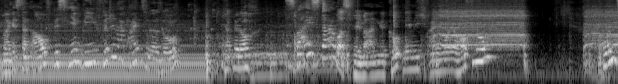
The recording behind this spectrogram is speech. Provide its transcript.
Ich war gestern auf bis irgendwie Viertel nach 1 oder so. Ich habe mir doch zwei Star Wars Filme angeguckt, nämlich Eine neue Hoffnung und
